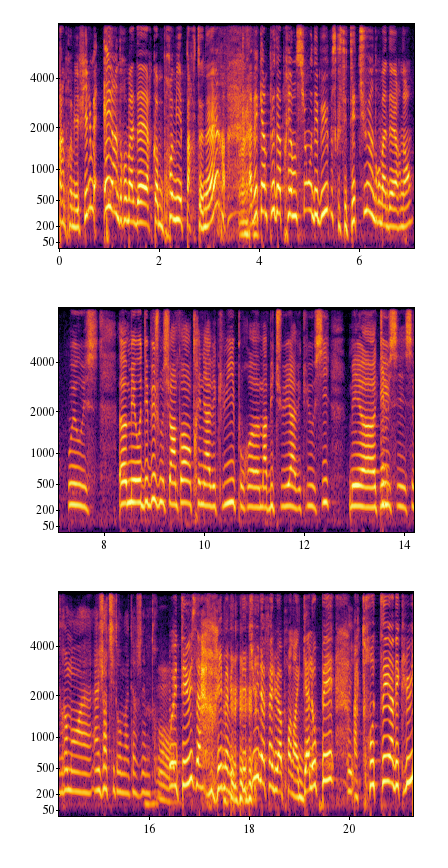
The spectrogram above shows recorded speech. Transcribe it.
un premier film et un dromadaire comme premier partenaire, avec un peu d'appréhension au début, parce que c'était tu un dromadaire, non? Oui, oui. Euh, mais au début, je me suis un peu entraînée avec lui pour euh, m'habituer avec lui aussi. Mais euh, Théu, c'est c'est vraiment un, un gentil dromadaire, je l'aime trop. Oui, TU, ça rime avec têtu. Il a fallu apprendre à galoper, Oui. à trotter avec lui.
